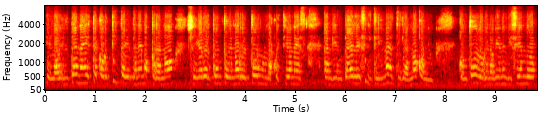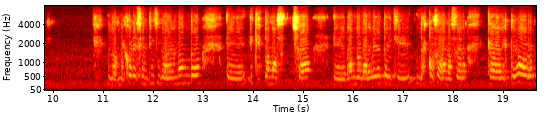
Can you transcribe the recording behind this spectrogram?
eh, la ventana esta cortita que tenemos para no llegar al punto de no retorno en las cuestiones ambientales y climáticas, ¿no? con, con todo lo que nos vienen diciendo los mejores científicos del mundo eh, que estamos ya eh, dando la vuelta y que las cosas van a ser cada vez peor,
